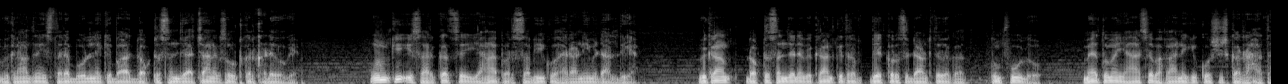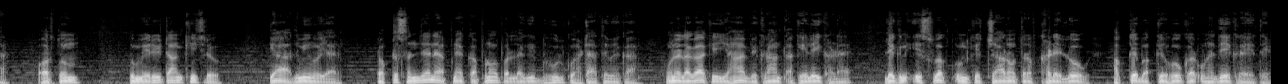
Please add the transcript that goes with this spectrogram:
विक्रांत ने इस तरह बोलने के बाद डॉक्टर संजय अचानक से उठकर खड़े हो गए। उनकी इस हरकत से यहाँ पर सभी को हैरानी में डाल दिया। विक्रांत, डॉक्टर संजय ने विक्रांत की तरफ़ देखकर उसे डांटते हुए कहा, तुम फूल हो। मैं तुम्हें यहाँ से भगाने की कोशिश कर रहा था और तुम तुम मेरी टांग खींच रहे हो? क्या आदमी हो यार? डॉक्टर संजय ने अपने कपड़ों पर लगी धूल को हटाते हुए कहा। उन्हें लगा कि यहाँ विक्रांत अकेले ही खड़ा है, लेकिन इस वक्त उनके चारों तरफ़ खड़े लोग हक्के बक्के होकर उन्हें देख रहे थे।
